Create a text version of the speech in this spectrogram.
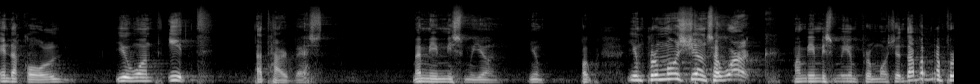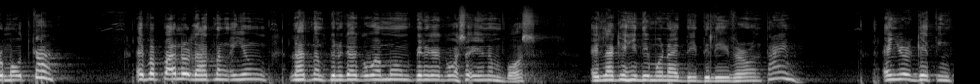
in the cold, you won't eat at harvest. Mamimiss mo yun. Yung, pag, yung promotion sa work, mamimiss mo yung promotion. Dapat na-promote ka. Ay paano lahat ng iyong lahat ng pinagagawa mo, pinagagawa sa iyo ng boss, ay laging hindi mo na di-deliver on time. And you're getting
